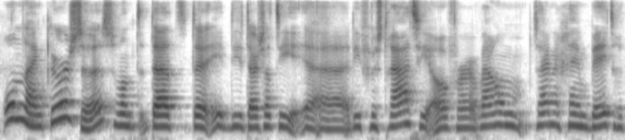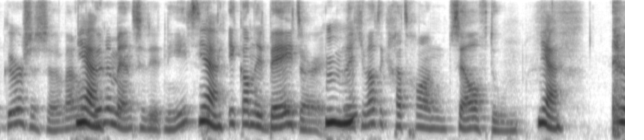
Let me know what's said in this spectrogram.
online cursus. Want dat, de, die, daar zat die, eh, die frustratie over. Waarom zijn er geen betere cursussen? Waarom Ja. kunnen mensen dit niet? Ja. Ik, ik kan dit beter. Mhm. Weet je wat? Ik ga het gewoon zelf doen. Ja.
